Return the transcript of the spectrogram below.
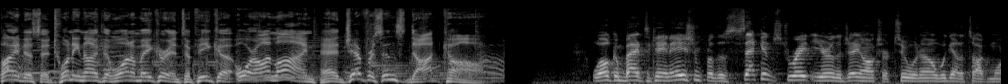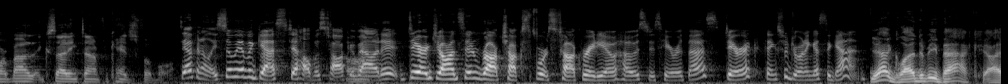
Find us at 29th and Wanamaker in Topeka or online at jeffersons.com. Welcome back to K Nation for the second straight year. The Jayhawks are 2 0. We got to talk more about it. Exciting time for Kansas football. Definitely. So we have a guest to help us talk Uh-huh. about it. Derek Johnson, Rock Chalk Sports Talk radio host, is here with us. Derek, thanks for joining us again. Yeah, glad to be back. I,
